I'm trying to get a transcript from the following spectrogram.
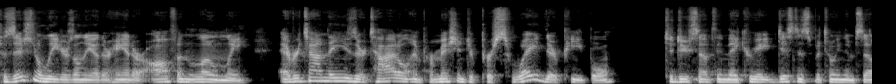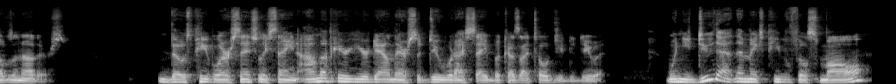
Positional leaders, on the other hand, are often lonely. Every time they use their title and permission to persuade their people to do something, they create distance between themselves and others. Those people are essentially saying, I'm up here, you're down there, so do what I say because I told you to do it. When you do that, that makes people feel small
